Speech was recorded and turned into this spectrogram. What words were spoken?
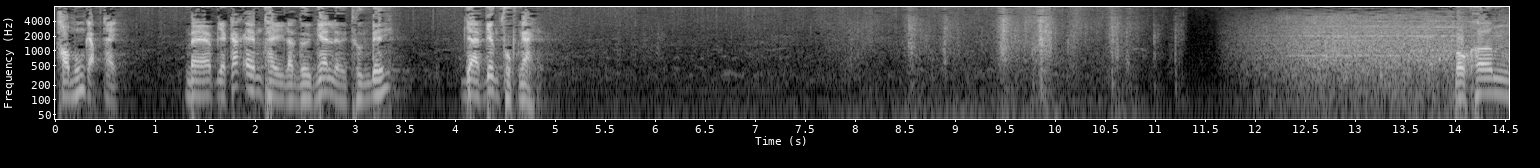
Họ muốn gặp thầy. Mẹ và các em thầy là người nghe lời Thượng Đế và dân phục Ngài. Một hôm,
